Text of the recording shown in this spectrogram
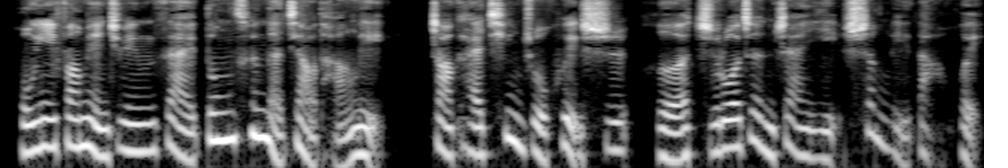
红一方面军在东村的教堂里召开庆祝会师和直罗镇战役胜利大会。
